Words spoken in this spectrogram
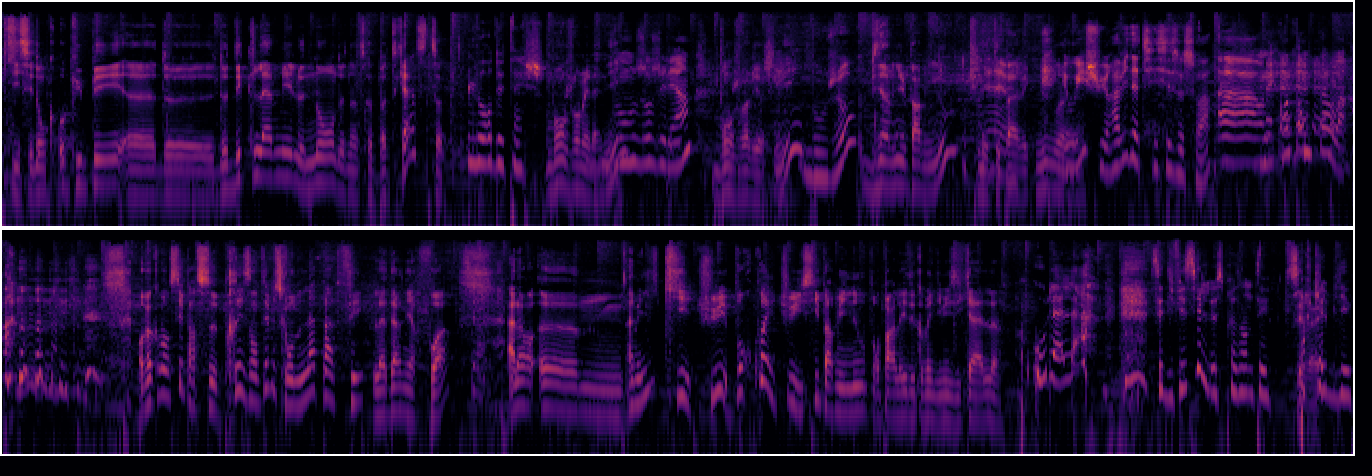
qui s'est donc occupée euh, de, de déclamer le nom de notre podcast. Lourde tâche. Bonjour Mélanie, Bonjour Julien. bonjour Virginie, Bonjour. bienvenue parmi nous. Tu n'étais Euh, pas avec nous. Et euh. oui, je suis ravie d'être ici ce soir. Ah, on est content de t'avoir. On va commencer par se présenter parce qu'on ne l'a pas fait la dernière fois. Alors, euh, Amélie, qui es-tu et pourquoi es-tu ici parmi nous pour parler de comédie musicale? Ouh là là C'est difficile de se présenter. C'est Par vrai. quel biais?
